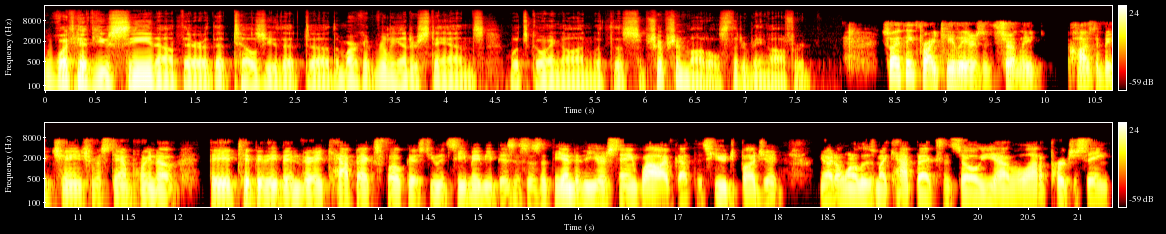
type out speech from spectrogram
what have you seen out there that tells you that uh, the market really understands what's going on with the subscription models that are being offered? So I think for IT leaders, it's certainly caused a big change from a standpoint of they had typically been very capex focused. You would see maybe businesses at the end of the year saying, "Wow, I've got this huge budget. You know, I don't want to lose my capex," and so you have a lot of purchasing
